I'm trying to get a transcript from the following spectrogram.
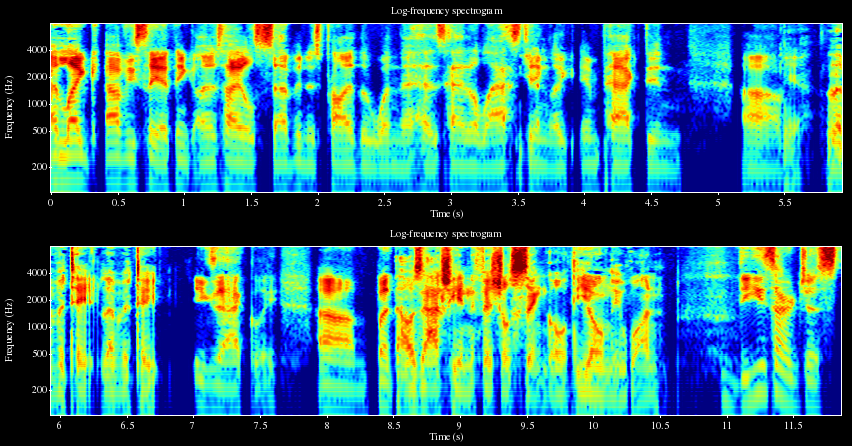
I like obviously I think Untitled seven is probably the one that has had a lasting like impact in. Um, Yeah, levitate, levitate. exactly. Um, but That was actually an official single, the only one. These are just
